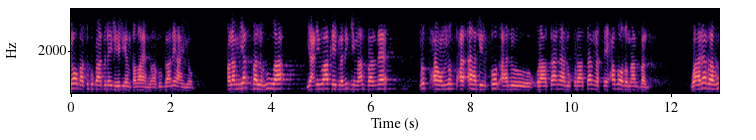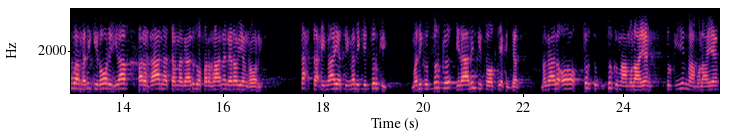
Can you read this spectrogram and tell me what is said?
yoob adi kubacdalaylheliyan fadahan waa ku gaalihan yoob falam yaqbal huwa yani wa kay maligi ma aqbalne nusxahum nusxa ahli lfur ahlu khurasan ahlu khurasan naseexadooda ma aqbal waharaba huwa maligi roori ilaa farganata magaalado fargana lerayan roori taxta ximaayati maliki turki maliki turki ilaalintiis hoosliya ka jar magaalo oo tur turki maamulaayeen turkiyiin maamulaayeen.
